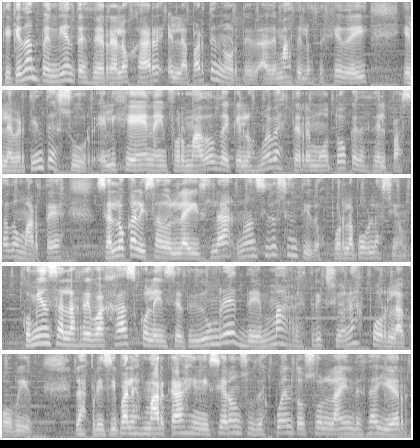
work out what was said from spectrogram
que quedan pendientes de realojar en la parte norte, además de los de GDI en la vertiente sur. El IGN ha informado de que los nueve terremotos que desde el pasado martes se han localizado en la isla no han sido sentidos por la población. Comienzan las rebajas con la incertidumbre de más restricciones por la COVID. Las principales marcas iniciaron sus descuentos online desde ayer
